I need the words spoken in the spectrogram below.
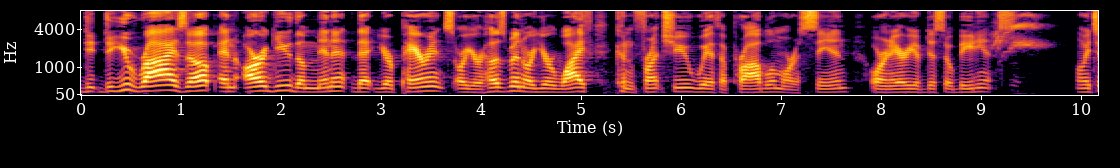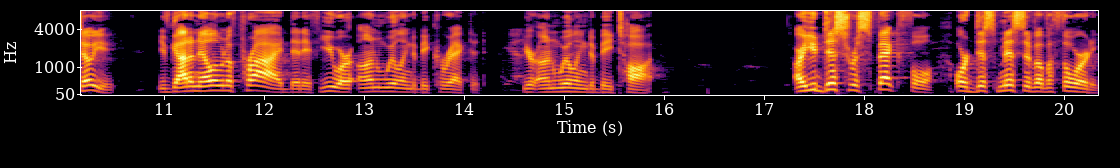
Do, do you rise up and argue the minute that your parents or your husband or your wife confronts you with a problem or a sin or an area of disobedience? Let me tell you, you've got an element of pride that if you are unwilling to be corrected, you're unwilling to be taught. Are you disrespectful or dismissive of authority?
